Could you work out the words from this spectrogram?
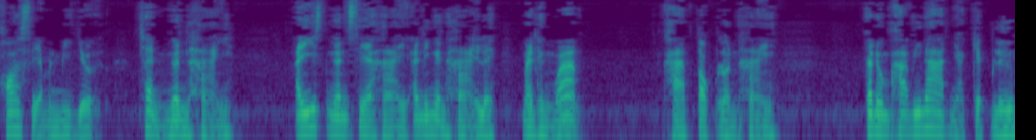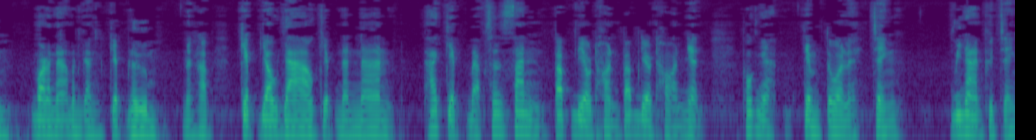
ข้อเสียมันมีเยอะ เช่นเงินหายอันนี้เงินเสียหาย อันนี้เงินหายเลย หมายถึงว่า ขาดตกหล่นหาย กระดุมพระวินาศเนี่ยเก็บลืมมรณะเหมือนกันเก็บลืมนะครับ เก็บยาวๆ เก็บนานๆ ถ้าเก็บแบบสั้นๆแป๊บเดียวถอนแป๊บเดียวถอนเนี่ย พวกเนี้ยเต็มตัวเลยเจ๋ง วินาศคือเจ๋ง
